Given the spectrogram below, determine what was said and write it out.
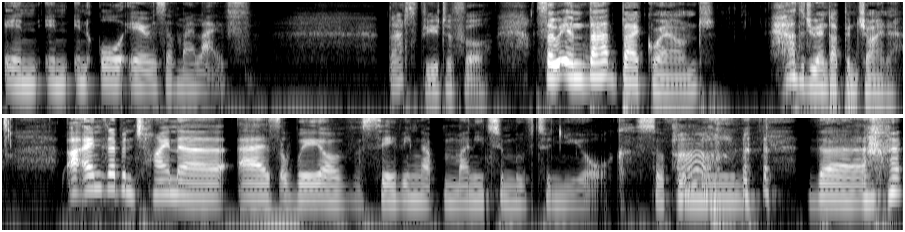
in, in, in all areas of my life. That's beautiful. So, in that background, how did you end up in China? I ended up in China as a way of saving up money to move to New York. So for Ah. me, the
